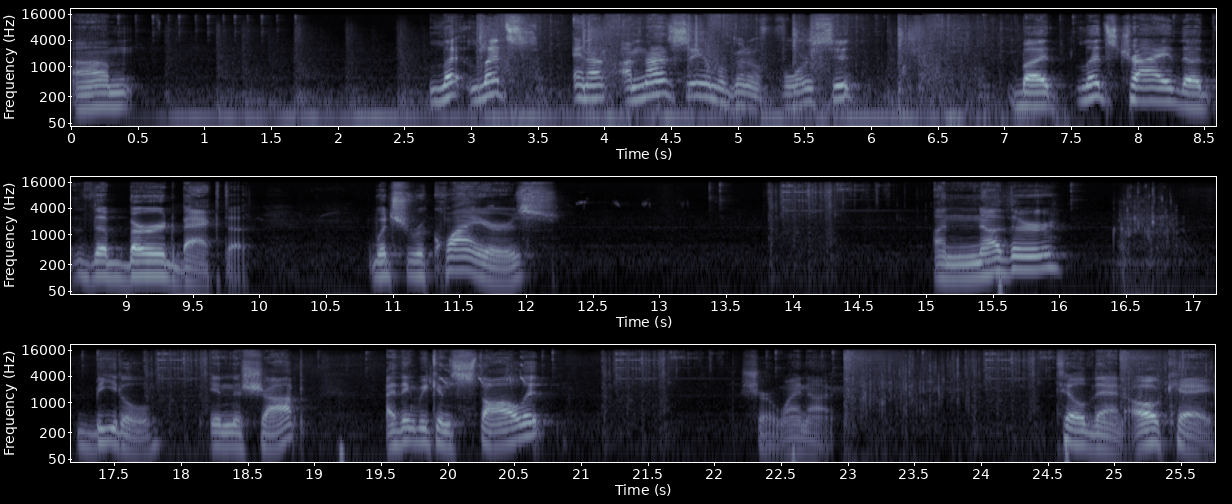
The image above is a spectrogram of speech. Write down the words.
Um, let, let's, and I'm, I'm not saying we're to force it, but let's try the, the bird bacta, which requires another beetle in the shop. I think we can stall it. Sure, why not? Till then. Okay.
